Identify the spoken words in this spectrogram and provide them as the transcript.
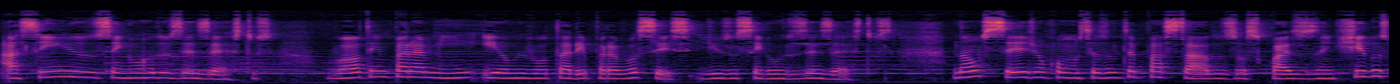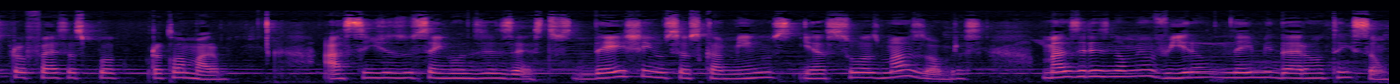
Assim diz o Senhor dos Exércitos: Voltem para mim e eu me voltarei para vocês, diz o Senhor dos Exércitos. Não sejam como seus antepassados, aos quais os antigos profetas proclamaram. Assim diz o Senhor dos Exércitos: Deixem os seus caminhos e as suas más obras. Mas eles não me ouviram nem me deram atenção,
